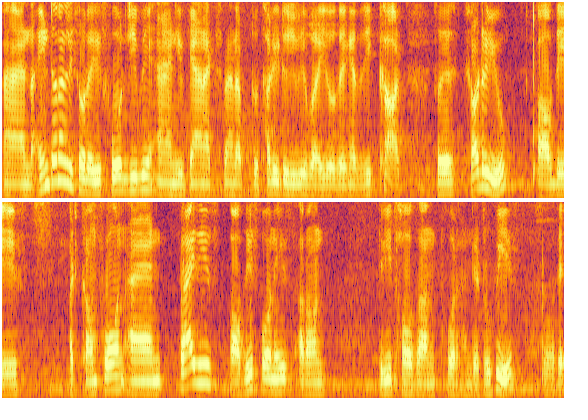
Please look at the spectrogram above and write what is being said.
and the internal storage is 4 GB and you can expand up to 32 GB by using SD card. So a short review of this Adcom phone and prices of this phone is around 3400 rupees. So that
